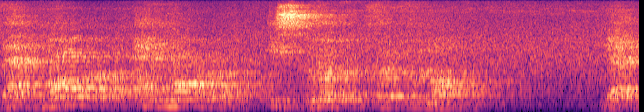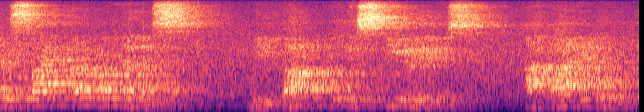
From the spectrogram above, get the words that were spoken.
that more and more is good for too long. Yet despite our abundance, we got to experience a time of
